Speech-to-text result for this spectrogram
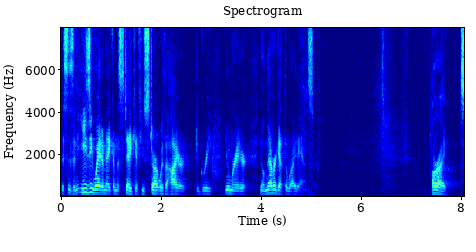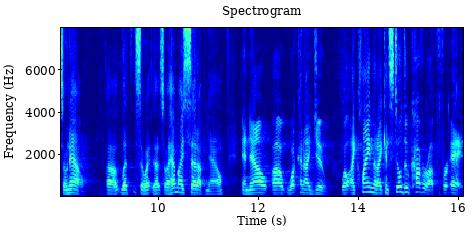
This is an easy way to make a mistake if you start with a higher degree numerator. You'll never get the right answer. All right, so now, uh, let, so, uh, so I have my setup now. And now, uh, what can I do? Well, I claim that I can still do cover up for A.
